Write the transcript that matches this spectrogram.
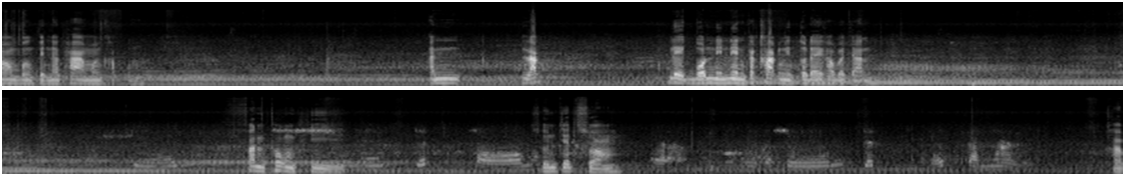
ลองเบิ่งเป็นแนวทางเบิ่งครับผม อันลักเลขบนนี่เน้นคักๆนี่ตัวใดครับอาจารย์ ฟันทงทีสองศูนย์เจ็ดสองศูนย์เจ็ดหกกันง่ายครับ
